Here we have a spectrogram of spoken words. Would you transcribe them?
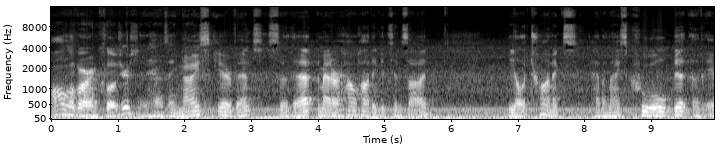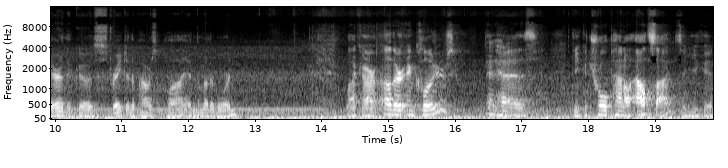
all of our enclosures, it has a nice air vent so that no matter how hot it gets inside, the electronics have a nice cool bit of air that goes straight to the power supply and the motherboard. Like our other enclosures, it has the control panel outside so you can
